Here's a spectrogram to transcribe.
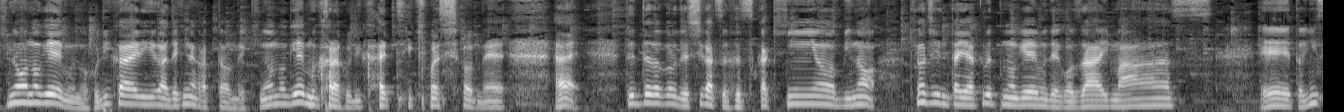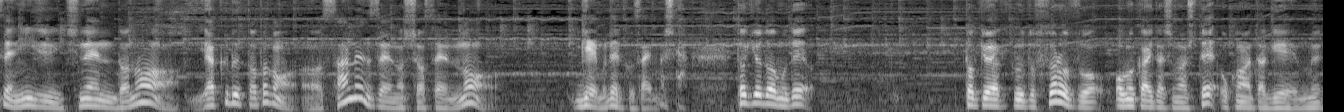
昨日のゲームの振り返りができなかったので、昨日のゲームから振り返っていきましょうね。はい。といったところで4月2日金曜日の巨人対ヤクルトのゲームでございます。えーと、2021年度のヤクルトとの3連戦の初戦のゲームでございました。東京ドームで東京ヤクルトスワローズをお迎えいたしまして行われたゲーム。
